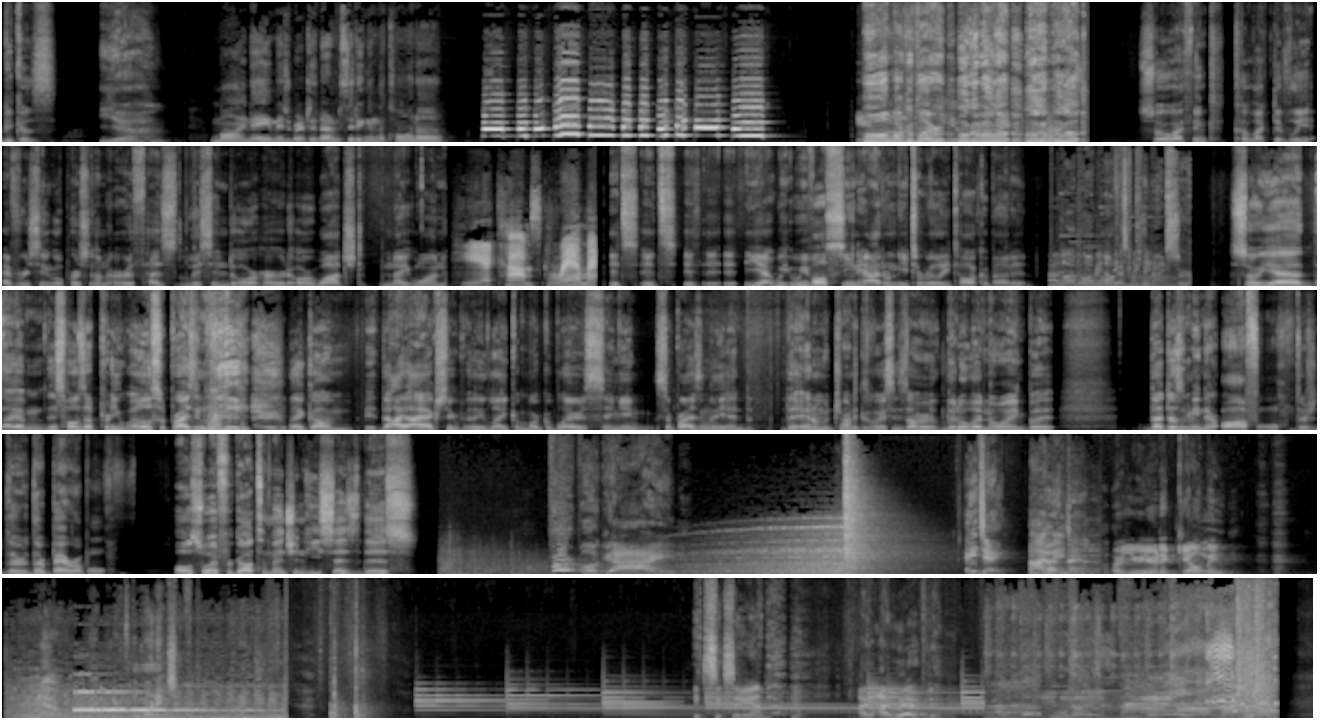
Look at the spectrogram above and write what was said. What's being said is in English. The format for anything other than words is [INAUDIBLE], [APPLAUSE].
because yeah. My name is Richard, and I'm sitting in the corner. Oh, Markiplier! Ooga booga! Ooga booga! So I think collectively every single person on Earth has listened or heard or watched Night One. Here comes Grimmy. It's it's it, it, it- yeah we we've all seen it. I don't need to really talk about it. So yeah, I, um, this holds up pretty well, surprisingly. [LAUGHS] like um, it, I I actually really like Markiplier's singing, surprisingly, and the animatronics voices are a little annoying, but that doesn't mean they're awful. They're they're they're bearable. Also, I forgot to mention he says this. Purple guy! AJ. I'm AJ. Are you here to kill me? No. I'm here for the morning shift. It's 6 a.m. I, I lived.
